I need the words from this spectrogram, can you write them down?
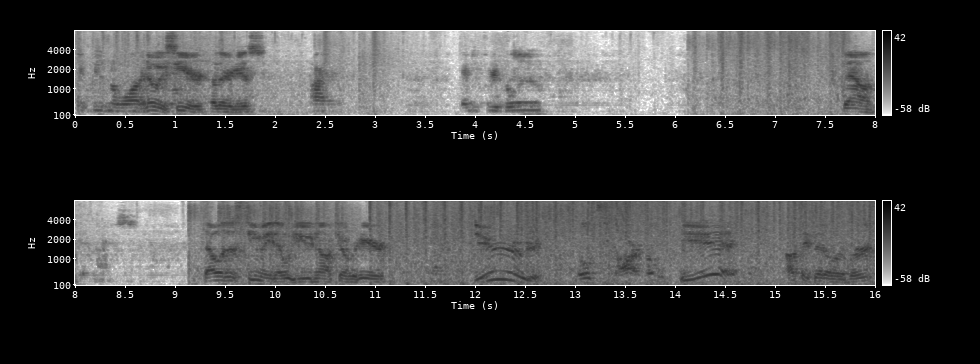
like dude in the I know he's here. Oh, there he is. Alright. 33 blue. Down. That was his teammate that you knocked over here. Dude! Old star. Oh, Yeah! I'll take that over Bert.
